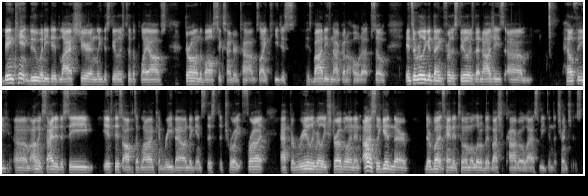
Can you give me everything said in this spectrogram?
Ben can't do what he did last year and lead the Steelers to the playoffs throwing the ball 600 times. Like he just his body's not going to hold up. So it's a really good thing for the Steelers that Najee's um, healthy. Um, I'm excited to see if this offensive line can rebound against this Detroit front after really, really struggling and honestly getting their their butts handed to them a little bit by Chicago last week in the trenches.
